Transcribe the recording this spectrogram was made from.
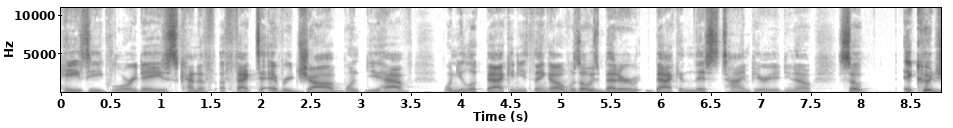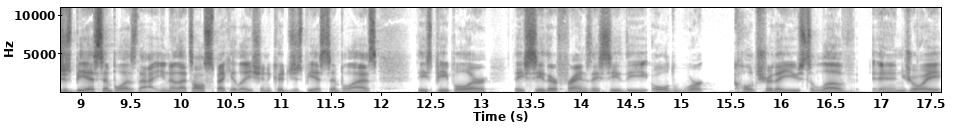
hazy glory days kind of effect to every job when you have when you look back and you think, oh, it was always better back in this time period, you know? So it could just be as simple as that. You know, that's all speculation. It could just be as simple as these people are, they see their friends, they see the old work culture they used to love and enjoy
